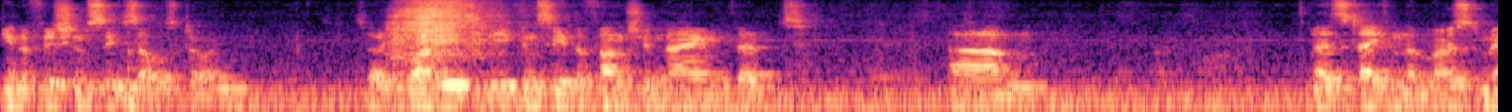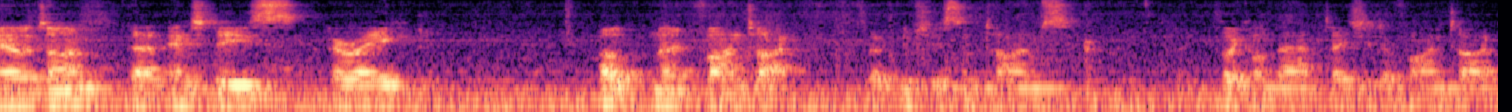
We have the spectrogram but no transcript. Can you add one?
inefficiencies I was doing. So quite easy, you can see the function name that um, has taken the most amount of time, that entity's array, oh, no, find type. So it gives you some times. Click on that, takes you to find type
